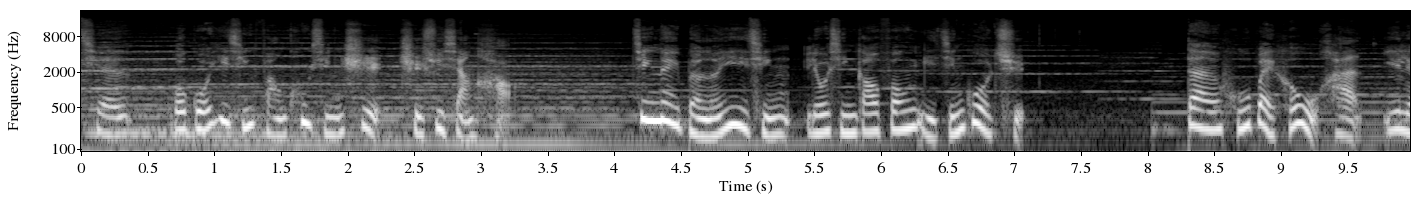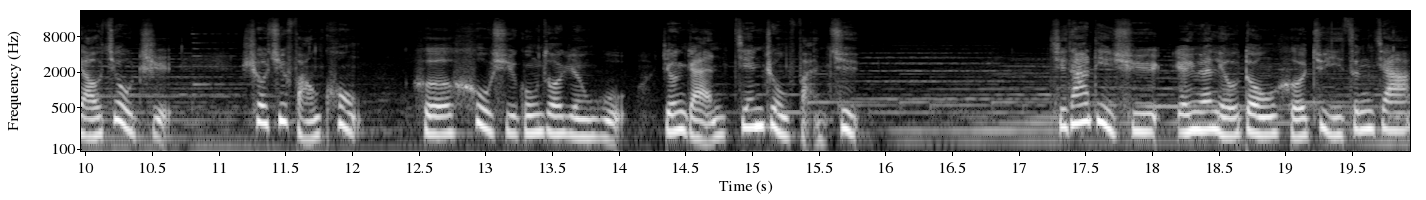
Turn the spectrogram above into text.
前，我国疫情防控形势持续向好，境内本轮疫情流行高峰已经过去，但湖北和武汉医疗救治、社区防控和后续工作任务仍然兼重繁巨。其他地区人员流动和聚集增加，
